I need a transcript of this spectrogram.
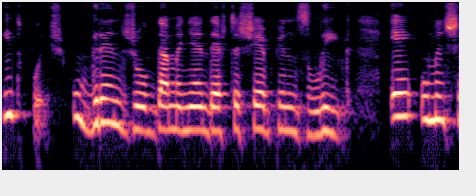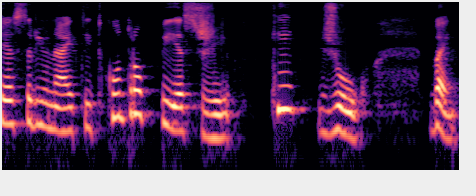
E depois, o grande jogo da manhã desta Champions League é o Manchester United contra o PSG. Que jogo! Bem,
